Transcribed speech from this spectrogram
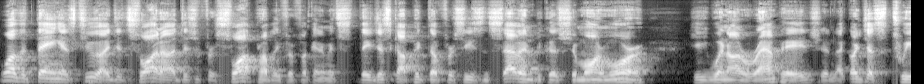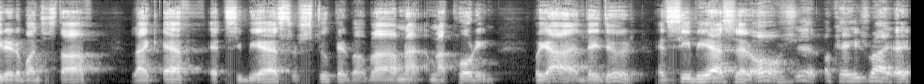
Well, the thing is too, I did SWAT I auditioned for SWAT probably for fucking. It's they just got picked up for season seven because Shemar Moore he went on a rampage and like or just tweeted a bunch of stuff like F at CBS they're stupid blah blah. I'm not I'm not quoting, but yeah, they did. And CBS said, "Oh shit, okay, he's right,"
